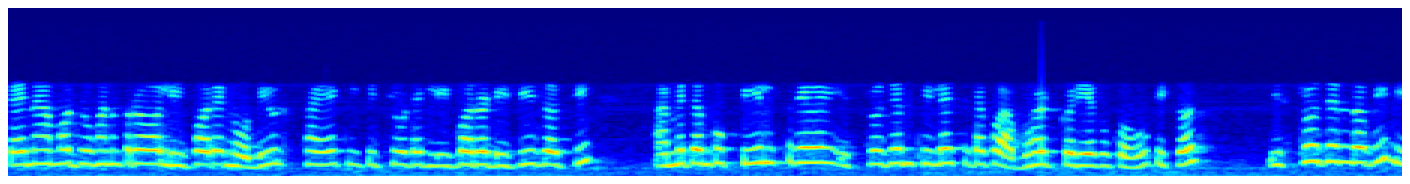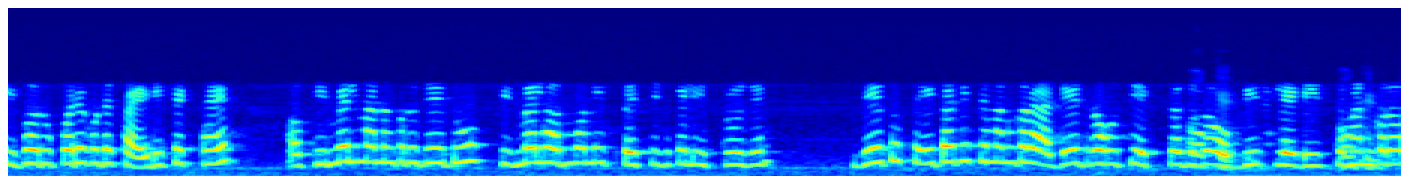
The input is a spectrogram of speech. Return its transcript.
କାହିଁକିନା ଆମର ଯୋଉମାନଙ୍କର liver ରେ nodules ଥାଏ କି କିଛି ଗୋଟେ liver ର disease ଅଛି ଆମେ ତାଙ୍କୁ ପିଲ୍ସରେ ଇଷ୍ଟ୍ରୋଜେନ୍ ଥିଲେ ସେଟାକୁ ଆଭଏଡ୍ କରିବାକୁ କହୁ ବିକଜ୍ ଇଷ୍ଟ୍ରୋଜେନ୍ର ବି ଲିଭର ଉପରେ ଗୋଟେ ସାଇଡ୍ ଇଫେକ୍ଟ ଥାଏ ଆଉ ଫିମେଲ୍ ମାନଙ୍କର ଯେହେତୁ female hormone is specifically oestrogen ଯେହେତୁ ସେଇଟା ବି ସେମାନଙ୍କର ଆଡେଡ୍ ରହୁଛି ଏକ୍ସଟ୍ରା ଯୋଉଟା ଓବିସ୍ ଲେଡିଜ୍ ସେମାନଙ୍କର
